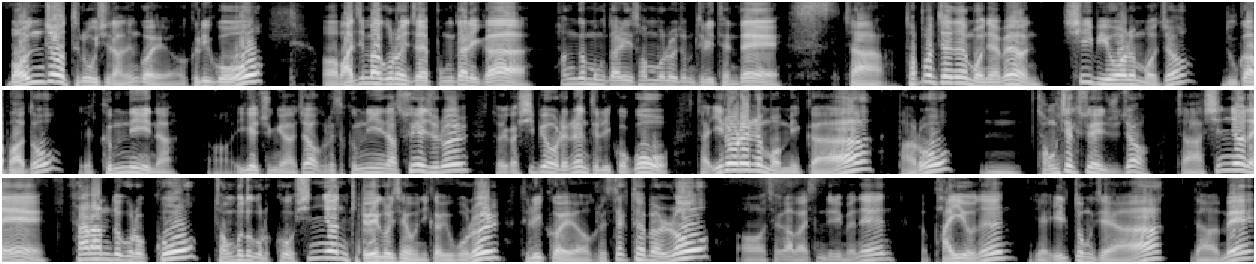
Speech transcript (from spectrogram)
먼저 들어오시라는 거예요. 그리고 어, 마지막으로 이제 봉다리가 황금 봉다리 선물을 좀 드릴 텐데 자 첫 번째는 뭐냐면 12월은 뭐죠? 누가 봐도 금리 인하 어, 이게 중요하죠. 그래서 금리 인하 수혜주를 저희가 12월에는 드릴 거고 자 1월에는 뭡니까? 바로 음, 정책 수혜주죠. 자 신년에 사람도 그렇고 정부도 그렇고 신년 계획을 세우니까 요거를 드릴 거예요. 그래서 섹터별로 어, 제가 말씀드리면은 바이오는 이제 일동제약 그다음에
